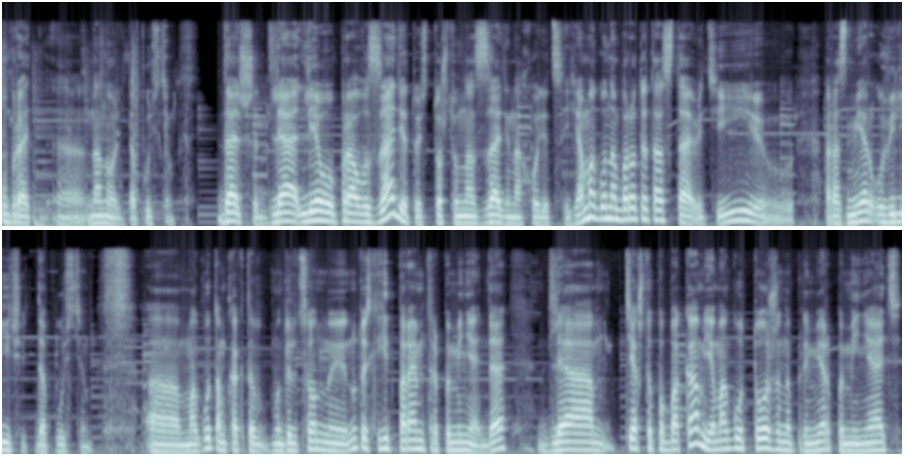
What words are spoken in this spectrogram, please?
убрать э, на ноль, допустим. Дальше, для лево-право сзади, то есть то, что у нас сзади находится, я могу, наоборот, это оставить и размер увеличить, допустим. А, могу там как-то модуляционные, ну, то есть какие-то параметры поменять, да. Для тех, что по бокам, я могу тоже, например, поменять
